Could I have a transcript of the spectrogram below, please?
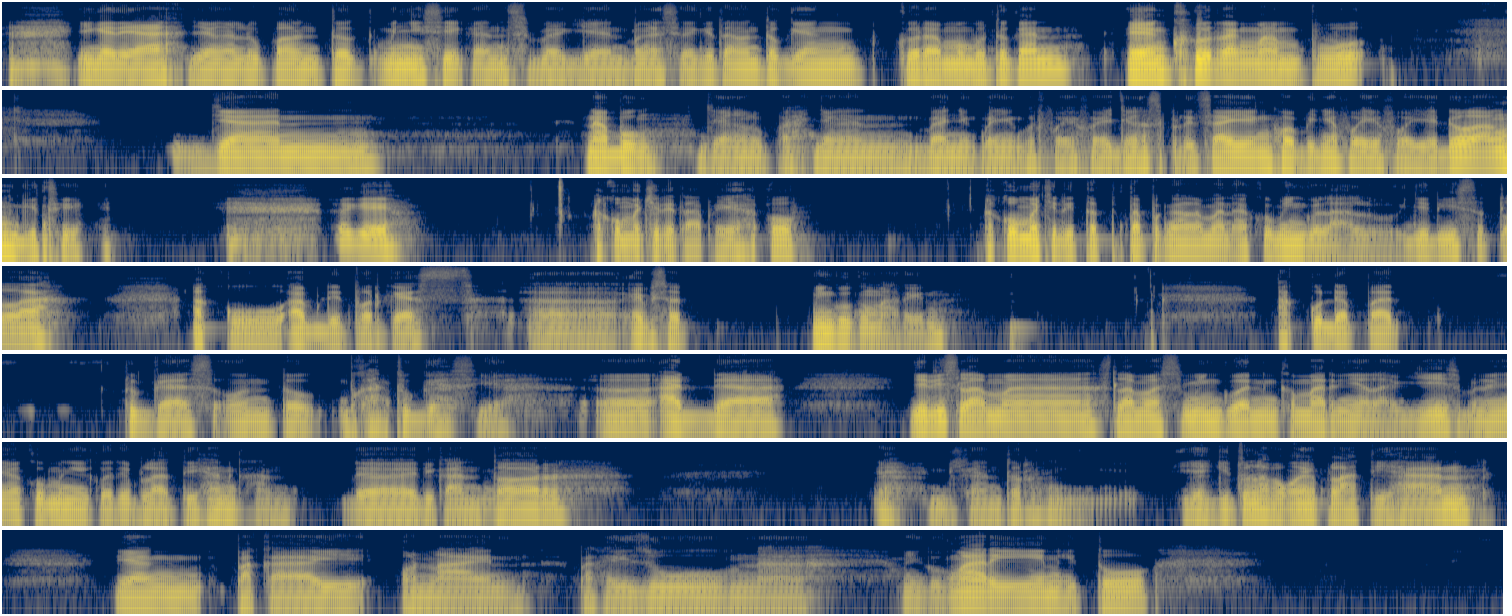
Ingat ya, jangan lupa untuk menyisihkan sebagian penghasilan kita untuk yang kurang membutuhkan, eh, yang kurang mampu. Dan nabung, jangan lupa, jangan banyak-banyak berfoya-foya, jangan seperti saya yang hobinya foya-foya doang gitu. Ya. Oke, okay. aku mau cerita apa ya? Oh, aku mau cerita tentang pengalaman aku minggu lalu. Jadi setelah aku update podcast uh, episode minggu kemarin, aku dapat tugas untuk bukan tugas ya uh, ada jadi selama selama semingguan kemarinnya lagi sebenarnya aku mengikuti pelatihan kan de, di kantor. Eh di kantor ya gitulah pokoknya pelatihan yang pakai online pakai zoom. Nah minggu kemarin itu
